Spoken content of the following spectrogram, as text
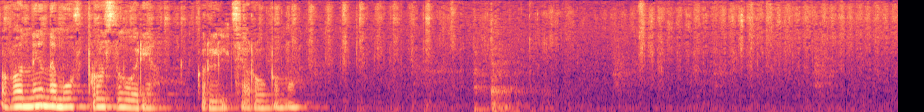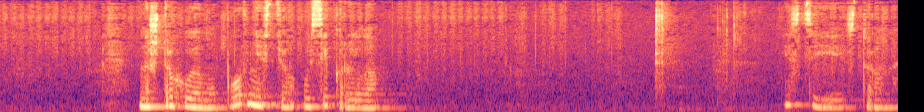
Вони немов прозорі крильця робимо. Наштрихуємо повністю усі крила. І з цієї сторони.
